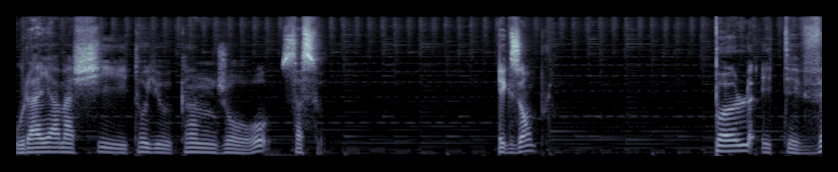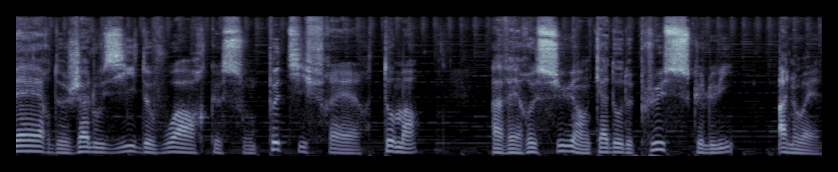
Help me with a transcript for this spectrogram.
羨ましいという感情を指す。Example Paul était vert de jalousie de voir que son petit frère Thomas avait reçu un cadeau de plus que lui à Noël.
